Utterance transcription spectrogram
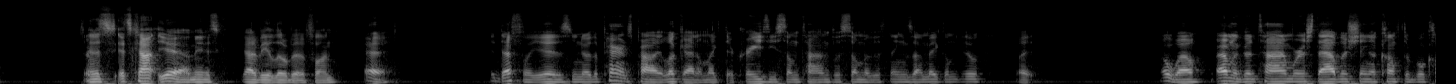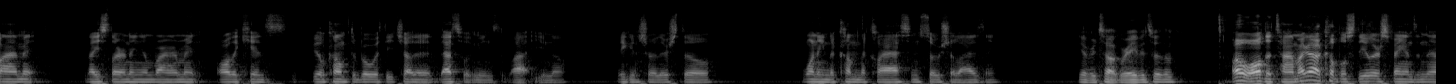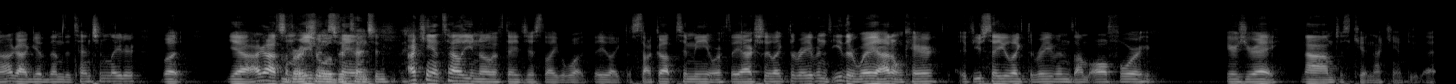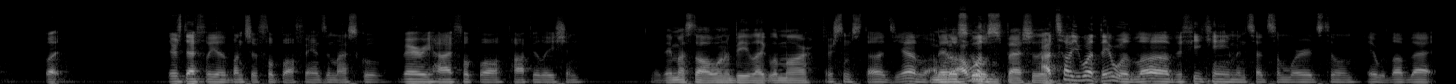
And it's it's kind. Yeah, I mean it's got to be a little bit of fun. Yeah. It definitely is. You know, the parents probably look at them like they're crazy sometimes with some of the things I make them do, but oh well. We're having a good time. We're establishing a comfortable climate, nice learning environment. All the kids feel comfortable with each other. That's what means a lot, you know. Making sure they're still wanting to come to class and socializing. You ever talk Ravens with them? Oh, all the time. I got a couple Steelers fans in there. I gotta give them detention later, but yeah, I got some Virtual Ravens fans. I can't tell you know if they just like what they like to suck up to me or if they actually like the Ravens. Either way, I don't care. If you say you like the Ravens, I'm all for it. Here's your A. Nah, I'm just kidding. I can't do that. But there's definitely a bunch of football fans in my school. Very high football population. Yeah, they must all want to be like Lamar. There's some studs. Yeah, I Middle would- I school, would- especially. I tell you what, they would love if he came and said some words to them. They would love that.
